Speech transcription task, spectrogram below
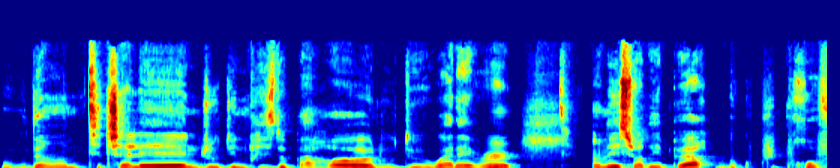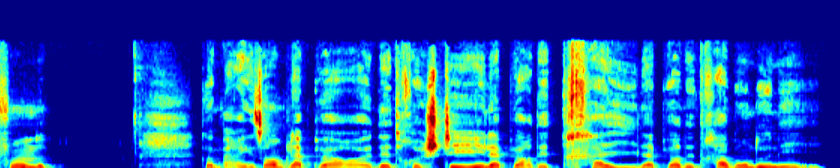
ou d'un petit challenge ou d'une prise de parole ou de whatever. On est sur des peurs beaucoup plus profondes, comme par exemple la peur euh, d'être rejeté, la peur d'être trahi, la peur d'être abandonné,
